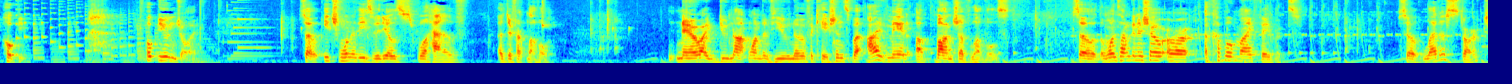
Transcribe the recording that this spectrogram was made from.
hope you hope you enjoy. So, each one of these videos will have a different level. No, I do not want to view notifications, but I've made a bunch of levels. So the ones I'm going to show are a couple of my favorites. So let us start.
